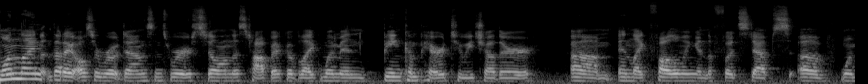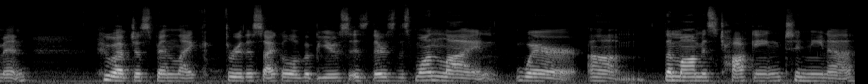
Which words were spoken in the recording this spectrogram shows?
one line that I also wrote down since we're still on this topic of like women being compared to each other um, and like following in the footsteps of women who have just been like through the cycle of abuse is there's this one line where um, the mom is talking to Nina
